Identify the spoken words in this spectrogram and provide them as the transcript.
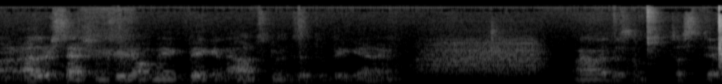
On other sessions, we don't make big announcements at the beginning. Well, it doesn't Just did.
